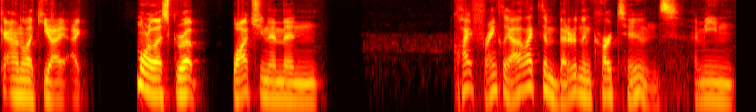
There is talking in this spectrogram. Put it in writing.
kind of like you, I, I more or less grew up watching them and quite frankly, I like them better than cartoons. I mean,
